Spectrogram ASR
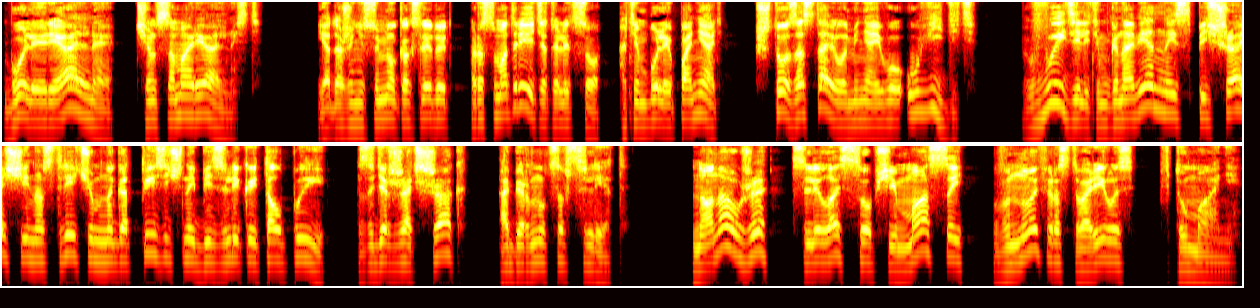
более реальное, чем сама реальность. Я даже не сумел как следует рассмотреть это лицо, а тем более понять, что заставило меня его увидеть. Выделить мгновенно из спешащей навстречу многотысячной безликой толпы, задержать шаг, обернуться вслед. Но она уже слилась с общей массой, вновь растворилась в тумане.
